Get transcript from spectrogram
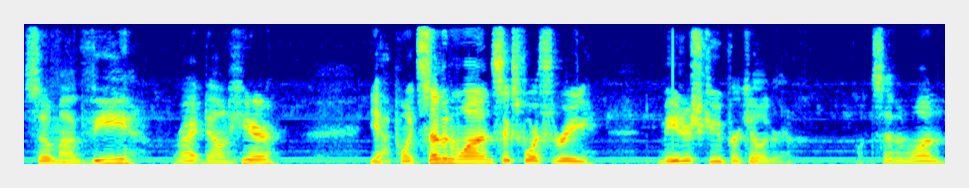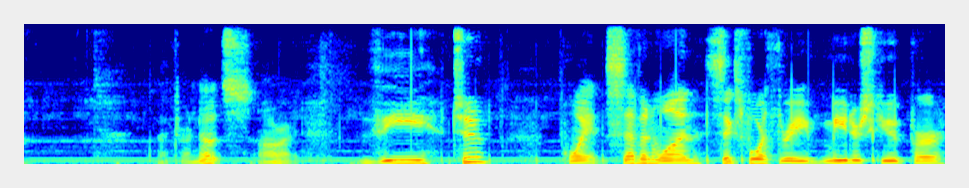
So my V right down here, yeah, 0.71643 meters cubed per kilogram. 0.71, back to our notes. All right, V2, 0.71643 meters cubed per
